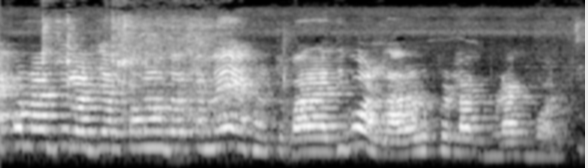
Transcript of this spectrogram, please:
এখন আর ঝোল আর জল কমানো দরকার নেই, এখন একটু বাড়ায় দিব, আর লাড়ার উপরে রাখব রাখব আর কি।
